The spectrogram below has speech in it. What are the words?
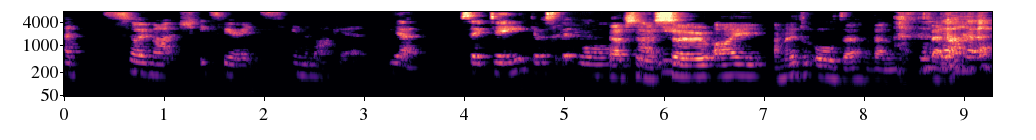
had so much experience in the market. Yeah. So Dee, give us a bit more. Absolutely. about you. So I am a little older than Bella,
